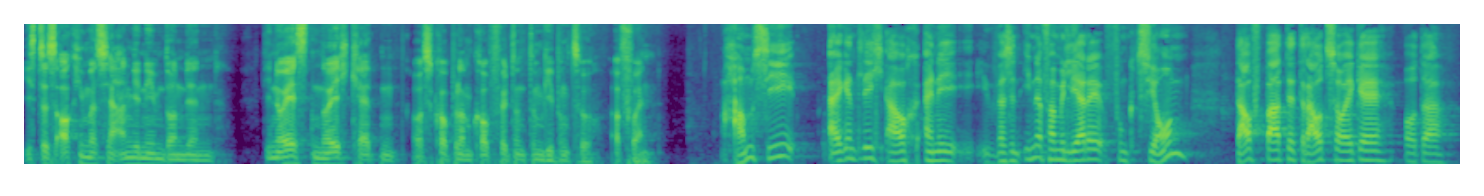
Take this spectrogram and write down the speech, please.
ist das auch immer sehr angenehm, dann den die neuesten Neuigkeiten aus Koppel am Kopfeld und Umgebung zu erfahren. Haben Sie eigentlich auch eine ich weiß nicht, innerfamiliäre Funktion? Taufpate, Trauzeuge oder?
